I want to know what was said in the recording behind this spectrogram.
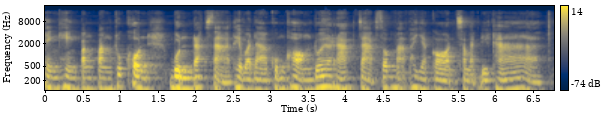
เฮงเฮงปังปังทุกคนบุญรักษาเทวดาคุ้มครองด้วยรักจากสมมะพยากรณ์สวัสดีค่ะ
